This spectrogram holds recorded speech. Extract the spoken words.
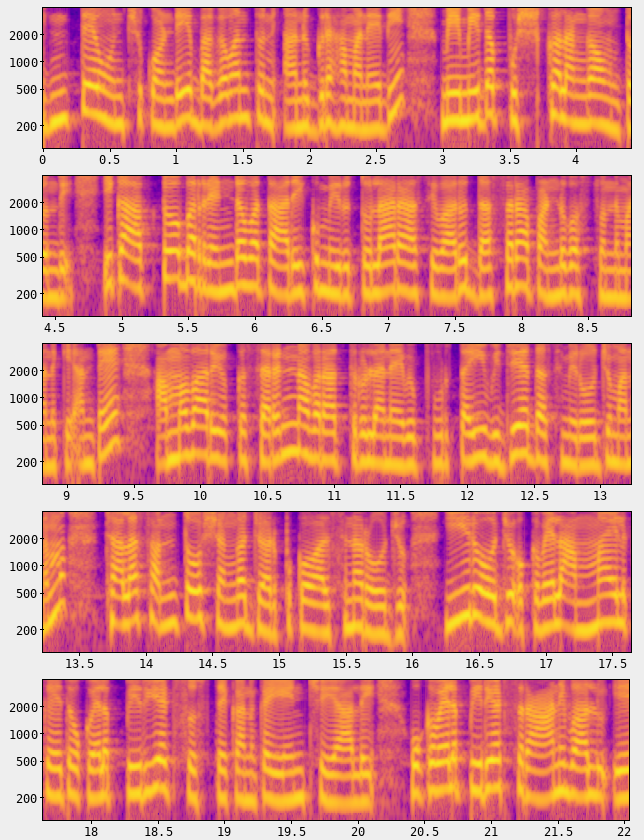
ఇంతే ఉంచుకోండి. భగవంతుని అనుగ్రహం అనేది మీ మీద పుష్కలంగా ఉంటుంది. ఇక అక్టోబర్ రెండవ తారీఖు మీరు తులారాశి వారు దసరా పండుగ వస్తుంది మనకి. అంటే అమ్మవారి యొక్క శరణవరాత్రులు అనేవి పూర్తయి విజయదశమి రోజు మనం చాలా సంతోషంగా జరుపుకోవాల్సిన రోజు. ఈ రోజు ఒకవేళ అమ్మాయిలకైతే ఒకవేళ పీరియడ్స్ వస్తే కనుక ఏం చేయాలి? ఒకవేళ పీరియడ్స్ రాని వాళ్ళు ఏ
